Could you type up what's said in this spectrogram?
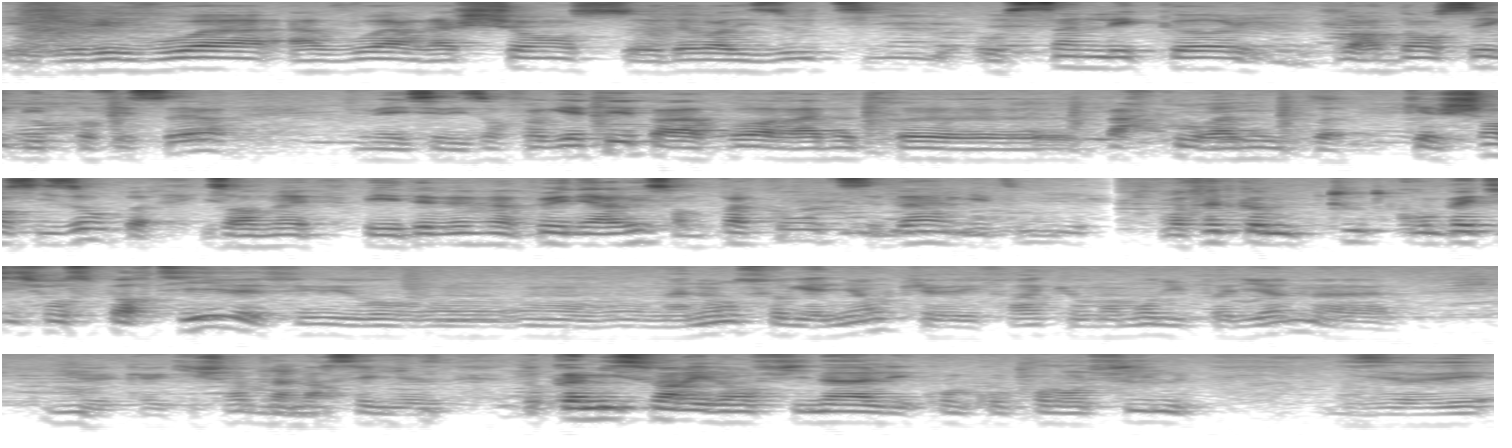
et je les vois avoir la chance d'avoir des outils au sein de l'école, pouvoir danser avec des professeurs, mais c'est des enfants gâtés par rapport à notre euh, parcours à nous. Quoi. Quelle chance ils ont. Quoi. Ils, sont même, ils étaient même un peu énervés, ils ne se rendent pas compte, c'est dingue et tout. En fait, comme toute compétition sportive, on, on- on annonce aux gagnants qu'il faudra qu'au moment du podium, euh, que- qu'ils chantent la Marseillaise. Donc comme ils sont arrivés en finale et qu'on le comprend dans le film, ils avaient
